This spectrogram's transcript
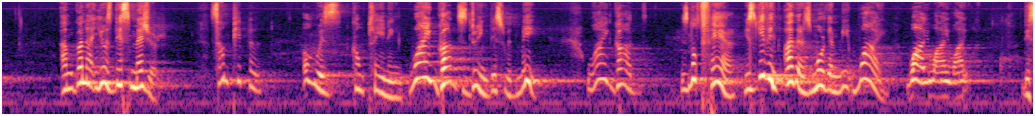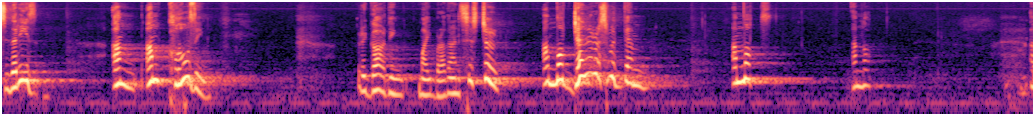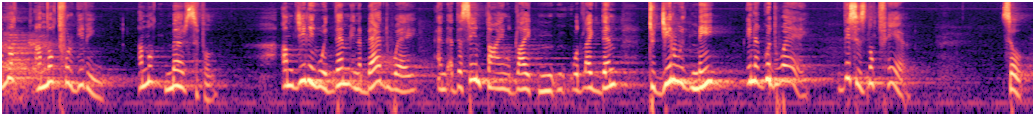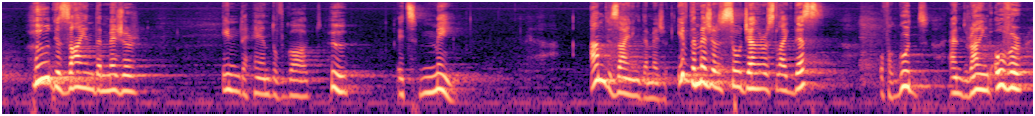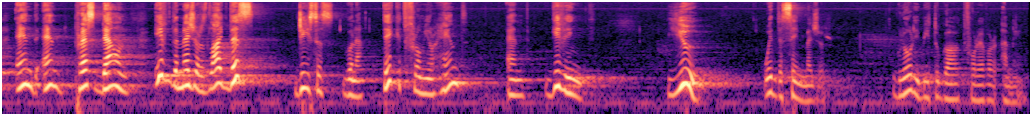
I'm going to use this measure. Some people always complaining, why God's doing this with me? Why God is not fair? He's giving others more than me. Why? Why, why, why? This is the reason. I'm, I'm closing regarding my brother and sister. I'm not generous with them. I'm not, I'm not, I'm not, I'm not forgiving. I'm not merciful. I'm dealing with them in a bad way, and at the same time would like, would like them to deal with me in a good way. This is not fair. So, who designed the measure in the hand of God? Who? It's me. I'm designing the measure. If the measure is so generous like this, of a good and running over and, and pressed down, if the measure is like this, Jesus gonna take it from your hand and giving you with the same measure. Glory be to God forever. Amen.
